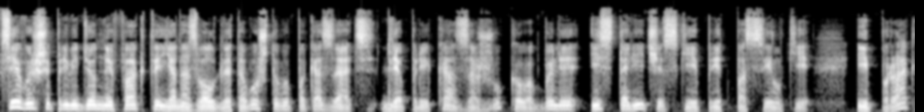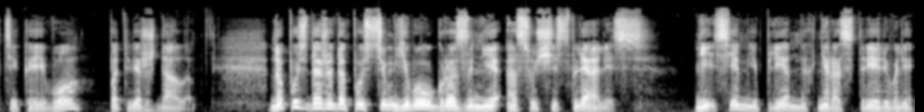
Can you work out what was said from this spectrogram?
Все выше приведенные факты я назвал для того, чтобы показать, для приказа Жукова были исторические предпосылки, и практика его подтверждала. Но пусть даже, допустим, его угрозы не осуществлялись, ни семьи пленных не расстреливали,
